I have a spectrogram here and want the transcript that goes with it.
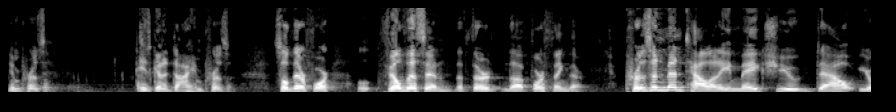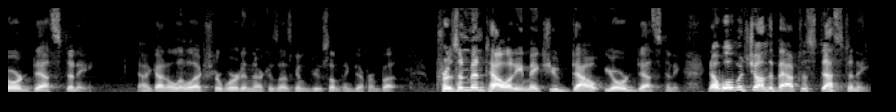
In prison. He's going to die in prison. So therefore, fill this in, the third the fourth thing there. Prison mentality makes you doubt your destiny. I got a little extra word in there because I was going to do something different. But prison mentality makes you doubt your destiny. Now, what was John the Baptist's destiny?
